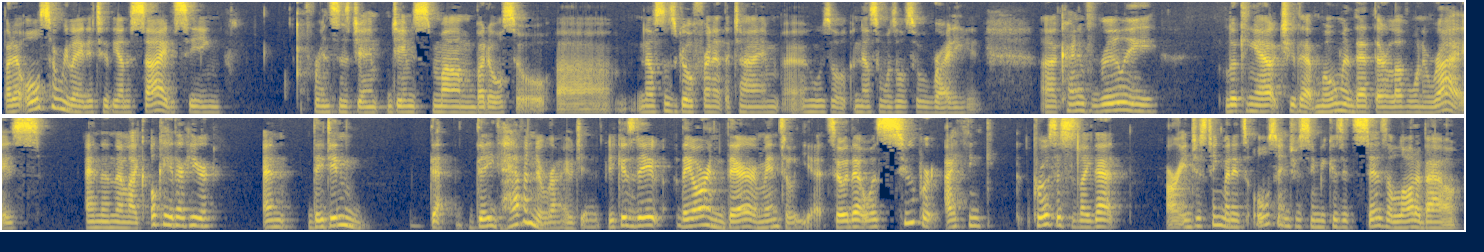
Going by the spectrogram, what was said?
But I also related to the other side, seeing, for instance, James, mom, but also uh, Nelson's girlfriend at the time, uh, who was Nelson was also writing it, uh, kind of really looking out to that moment that their loved one arrives, and then they're like, okay, they're here, and they didn't that they haven't arrived yet because they they aren't there mentally yet. So that was super. I think processes like that are interesting, but it's also interesting because it says a lot about.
